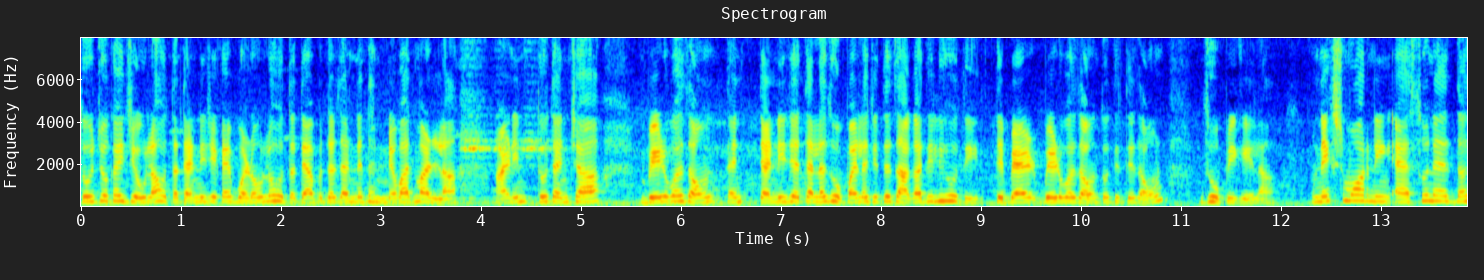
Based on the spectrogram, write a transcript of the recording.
तो जो काही जेवला होता त्यांनी जे काही बनवलं होतं त्याबद्दल त्यांनी धन्यवाद मांडला आणि तो त्यांच्या बेडवर जाऊन त्यां त्यांनी जे त्याला झोपायला जिथे जागा दिली होती ते बेड बेडवर जाऊन तो तिथे जाऊन झोपी गेला. Next morning as soon as the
